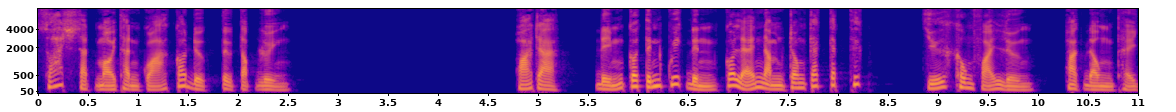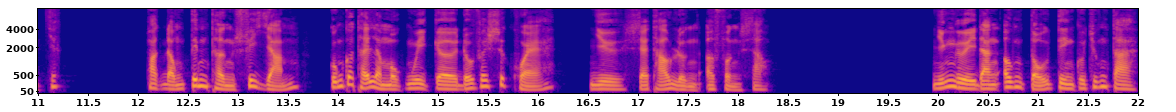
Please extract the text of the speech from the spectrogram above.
xóa sạch mọi thành quả có được từ tập luyện hóa ra điểm có tính quyết định có lẽ nằm trong các cách thức chứ không phải lượng hoạt động thể chất hoạt động tinh thần suy giảm cũng có thể là một nguy cơ đối với sức khỏe như sẽ thảo luận ở phần sau. Những người đàn ông tổ tiên của chúng ta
